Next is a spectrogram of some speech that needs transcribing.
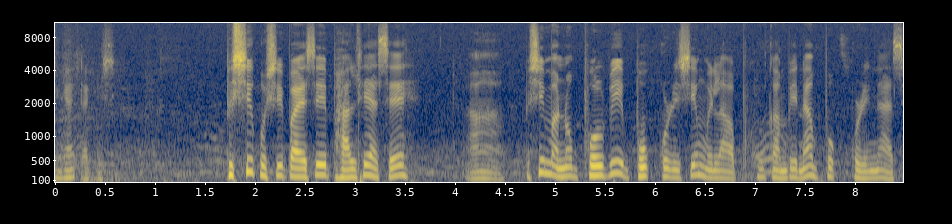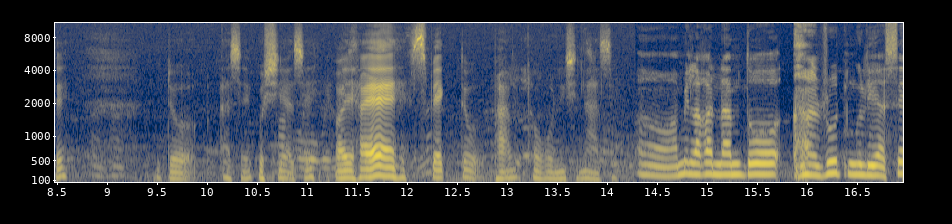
এনেকৈ থাকিছে। বেছি খুচি পাইছে ভালহে আছে। বেছি মানুহ ফুল বি বুক কৰিছে মহিলা ফুল কাম বি না বুক কৰি না আছে এইটো আছে খুচি আছে হয় হয় স্পেকটো ভাল হ'ব নিচিনা আছে আমি লগা নামটো ৰুট গুলি আছে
